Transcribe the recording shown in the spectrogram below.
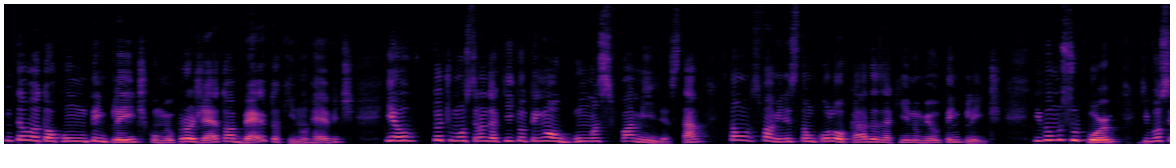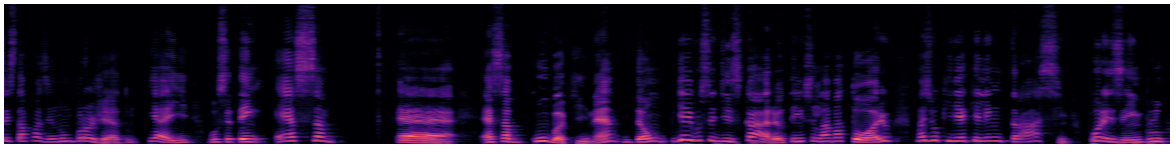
Então eu estou com um template com o meu projeto aberto aqui no Revit e eu estou te mostrando aqui que eu tenho algumas famílias, tá? Então as famílias estão colocadas aqui no meu template. E vamos supor que você está fazendo um projeto e aí você tem essa é, essa cuba aqui, né? Então, e aí você diz, cara, eu tenho esse lavatório, mas eu queria que ele entrasse, por exemplo,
